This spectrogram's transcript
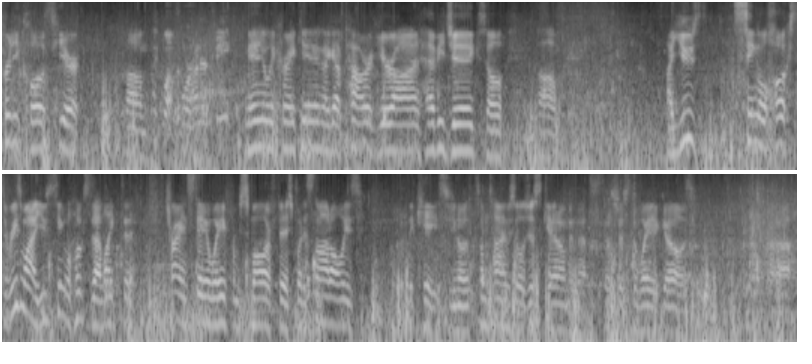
pretty close here um, like what, 400 feet? Manually cranking. I got power gear on, heavy jig. So um, I used single hooks. The reason why I use single hooks is I like to try and stay away from smaller fish, but it's not always the case. You know, sometimes you'll just get them, and that's that's just the way it goes. Uh,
